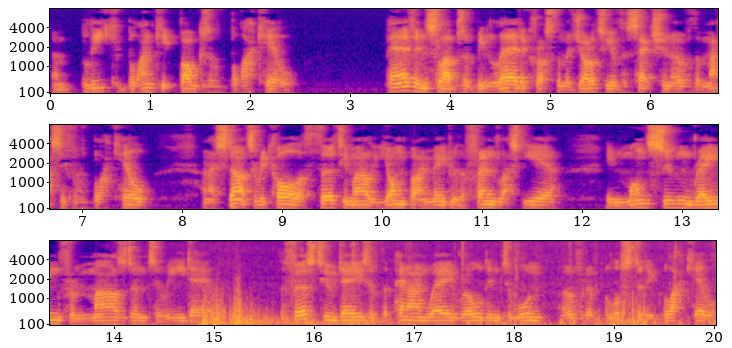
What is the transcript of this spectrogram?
and bleak blanket bogs of Black Hill. Paving slabs have been laid across the majority of the section over the massif of Black Hill, and I start to recall a 30 mile yomp I made with a friend last year in monsoon rain from Marsden to Edale. The first two days of the Pennine Way rolled into one over a blustery Black Hill.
